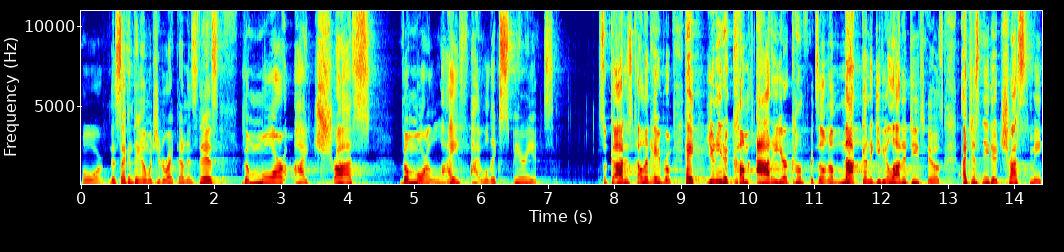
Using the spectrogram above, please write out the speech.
more. The second thing I want you to write down is this the more I trust, the more life I will experience. So God is telling Abram, hey, you need to come out of your comfort zone. I'm not going to give you a lot of details. I just need to trust me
